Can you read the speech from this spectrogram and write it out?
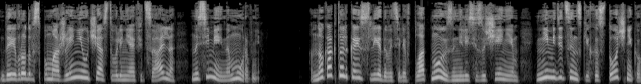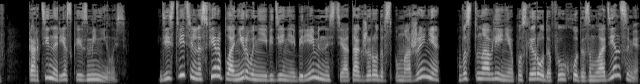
да и в родовспоможении участвовали неофициально на семейном уровне. Но как только исследователи вплотную занялись изучением немедицинских источников, картина резко изменилась. Действительно, сфера планирования и ведения беременности, а также родовспоможения, восстановления после родов и ухода за младенцами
